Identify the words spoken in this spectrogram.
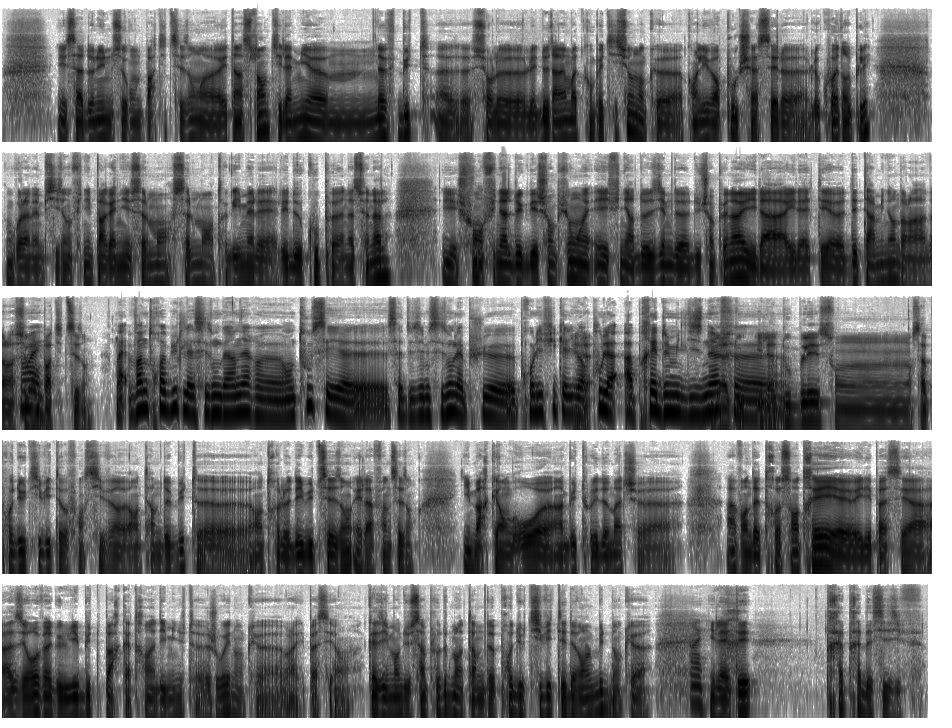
Et ça a donné une seconde partie de saison euh, étincelante. Il a mis euh, 9 buts euh, sur le- les deux derniers mois de compétition, donc euh, quand Liverpool chassait le, le quadruplé. Donc voilà, même s'ils ont fini par gagner seulement, seulement entre guillemets, les, les deux coupes euh, nationales et choix en finale de Ligue des Champions et, et finir deuxième de- du championnat, il a, il a été euh, déterminant dans la, dans la seconde Ouais. partie de saison. Bah, 23 buts la saison dernière euh, en tout, c'est euh, sa deuxième saison la plus euh, prolifique à a- Liverpool après Il a, 2019. dou- il a doublé son, sa productivité offensive en termes de buts entre le début de saison et la fin de saison. Il marquait en gros un but tous les deux matchs avant d'être centré. il est passé à, à 0,8 buts par 90 minutes jouées. Donc voilà, il est passé en- quasiment du simple au double en termes de productivité devant le but. Donc Ouais. il a été très très décisif.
